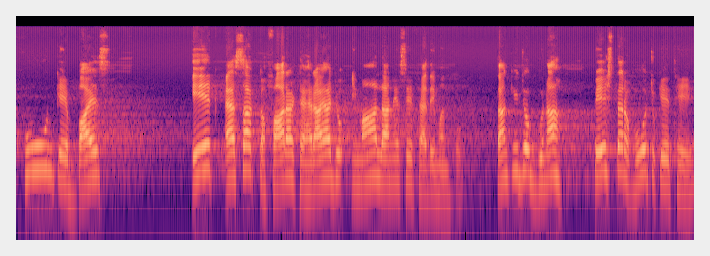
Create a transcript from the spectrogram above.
خون کے باعث ایک ایسا کفارہ ٹھہرایا جو ایمان لانے سے فائدہ مند ہو، تاکہ جو گناہ پیشتر ہو چکے تھے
